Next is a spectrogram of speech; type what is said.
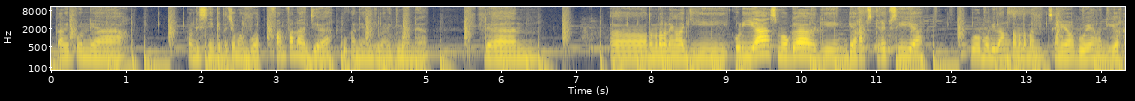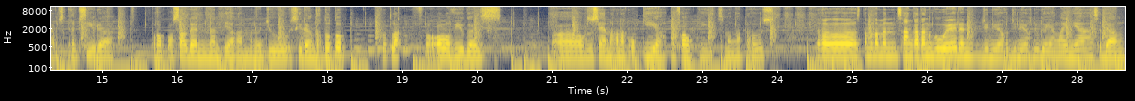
Sekalipun ya kondisinya kita cuma buat fun-fun aja bukan yang gimana-gimana. Dan uh, teman-teman yang lagi kuliah semoga lagi garap skripsi ya. Gue mau bilang teman-teman senior gue yang lagi garap skripsi udah proposal dan nanti akan menuju sidang tertutup. Good luck for all of you guys. Uh, khususnya anak-anak UKI ya Eva UKI semangat terus terus teman-teman sangkatan gue dan junior-junior juga yang lainnya sedang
